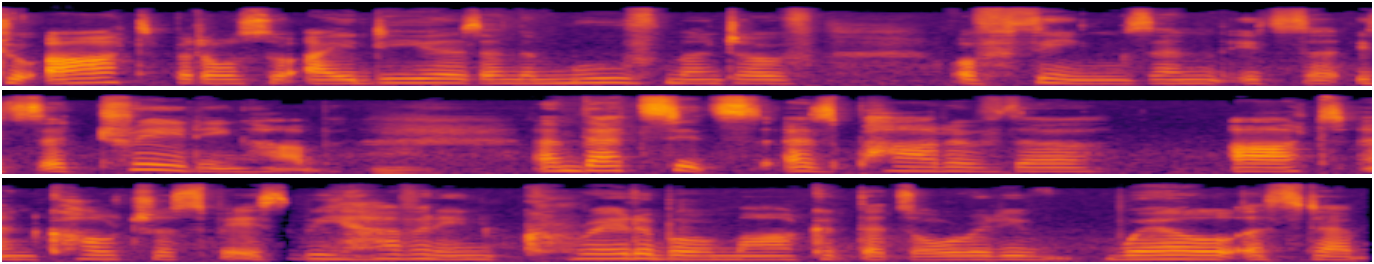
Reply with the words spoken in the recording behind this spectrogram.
to art, but also ideas and the movement of, of things, and it's a it's a trading hub, and that sits as part of the art and culture space. We have an incredible market that's already well estab-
